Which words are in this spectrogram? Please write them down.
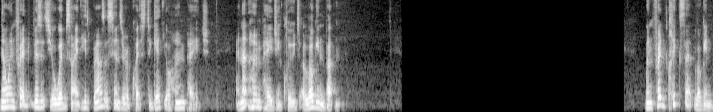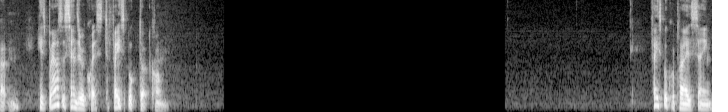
Now when Fred visits your website, his browser sends a request to get your home page, and that home page includes a login button. When Fred clicks that login button, his browser sends a request to facebook.com. Facebook replies saying,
